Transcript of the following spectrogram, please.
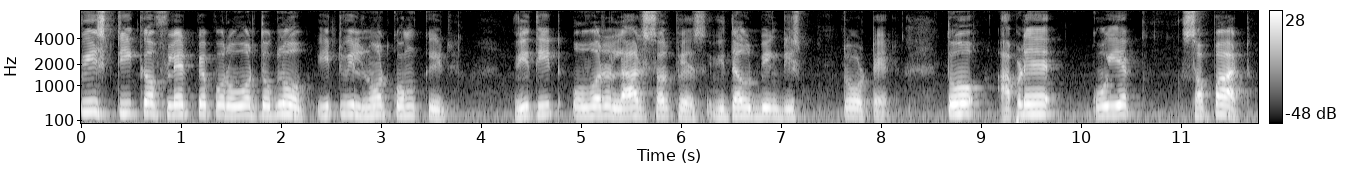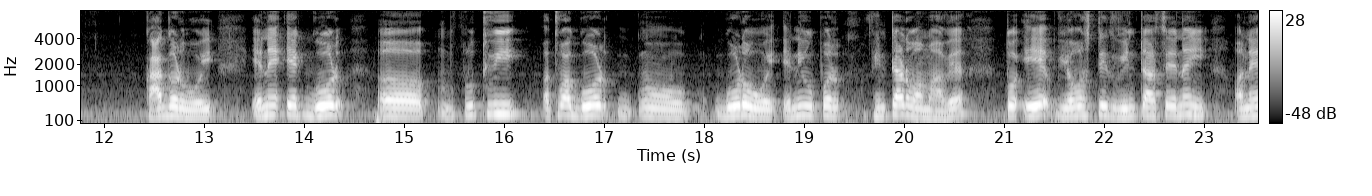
we stick a flat paper over the globe it will not concrete with it over a large surface without being distorted તો આપણે કોઈ એક સપાટ કાગળ હોય, એને એક ગોળ પૃથ્વી અથવા ગોળ ગોળો હોય એની ઉપર વીંટાળવામાં આવે, તો એ વ્યવસ્થિત વીંટાશે નહીં અને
